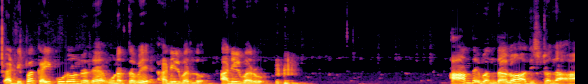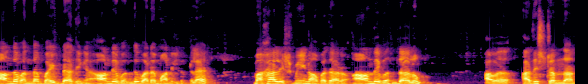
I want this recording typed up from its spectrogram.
கண்டிப்பாக கைகூடுன்றதை உணர்த்தவே அணில் வந்தோம் அணில் வரும் ஆந்தை வந்தாலும் அதிர்ஷ்டம் தான் ஆந்தை வந்தால் பயப்படாதீங்க. ஆந்தை வந்து வட மாநிலத்தில் மகாலட்சுமியின் அவதாரம். ஆந்தை வந்தாலும் அவ அதிர்ஷ்டம்தான்.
